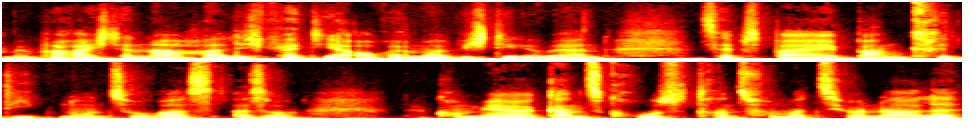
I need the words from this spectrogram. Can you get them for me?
im Bereich der Nachhaltigkeit, die ja auch immer wichtiger werden, selbst bei Bankkrediten und sowas. Also da kommen ja ganz große transformationale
